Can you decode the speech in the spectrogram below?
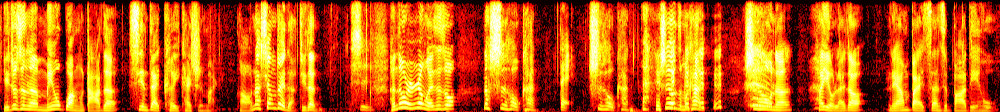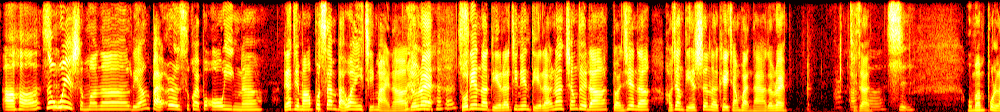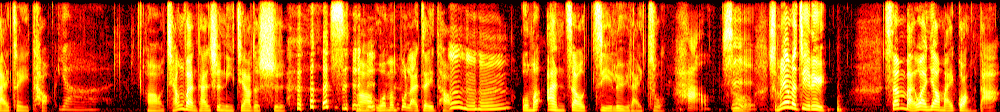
也就是呢，没有广达的，现在可以开始买。好，那相对的，奇正，是很多人认为是说，那事后看，对，事后看，事后怎么看？事后呢，它有来到两百三十八点五，啊哈，那为什么呢？两百二十四块不 all in 呢？了解吗？不三百万一起买呢，对不对？昨天呢跌了，今天跌了，那相对的、啊、短线呢好像跌深了，可以抢反弹啊，对不对？奇正，是。我们不来这一套。呀，啊，抢反弹是你家的事。是。啊，我们不来这一套，嗯哼哼，我们按照纪律来做。好是。哦什么样的纪律？三百万要买广达，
